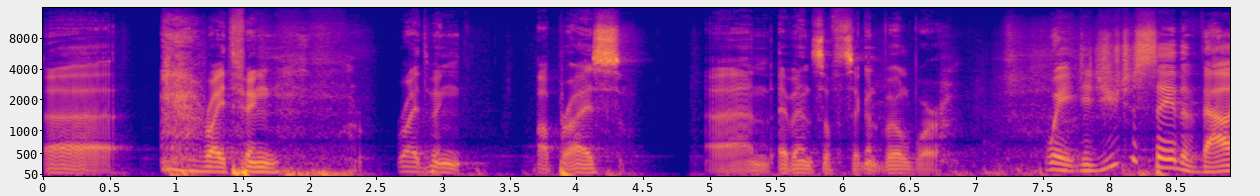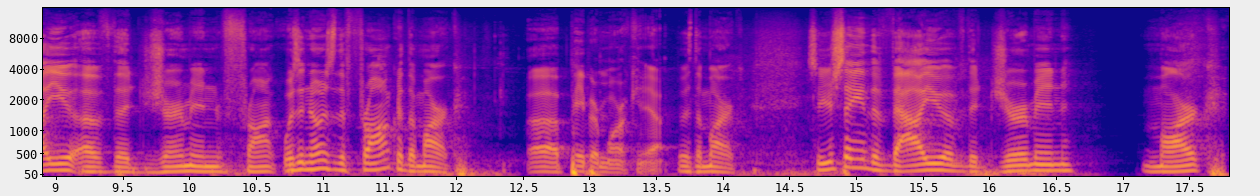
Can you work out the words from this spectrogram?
uh, right wing right wing uprise and events of the Second World War. Wait, did you just say the value of the German franc? Was it known as the franc or the mark? Uh, paper mark, yeah. It was the mark. So you're saying the value of the German mark,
